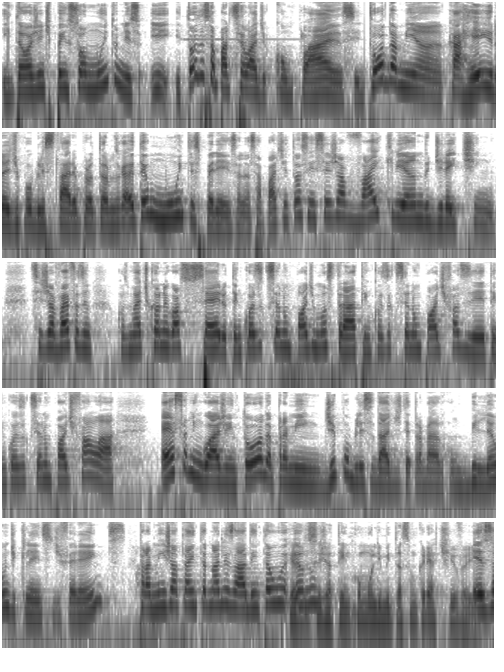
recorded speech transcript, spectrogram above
Então a gente pensou muito nisso. E, e toda essa parte, sei lá, de compliance, toda a minha carreira de publicitário e produtora musical, eu tenho muita experiência nessa parte. Então, assim, você já vai criando direitinho. Você já vai fazendo. Cosmético é um negócio sério, tem coisa que você não pode mostrar, tem coisa que você não pode fazer, tem coisa que você não pode falar. Essa linguagem toda, para mim, de publicidade, de ter trabalhado com um bilhão de clientes diferentes, para mim já está internalizada. Então, Porque eu você não... já tem como limitação criativa isso.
